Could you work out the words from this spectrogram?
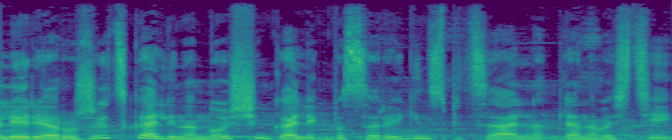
Валерия Ружицкая, Алина Нощенко, Олег Басарыгин. Специально для новостей.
